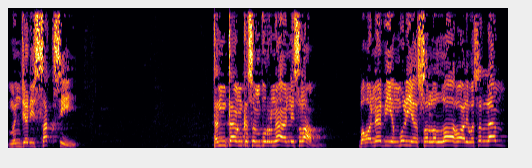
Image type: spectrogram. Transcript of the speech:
menjadi saksi tentang kesempurnaan Islam bahwa Nabi yang mulia sallallahu alaihi wasallam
